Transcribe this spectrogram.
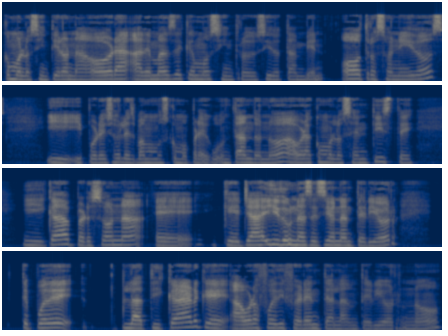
cómo lo sintieron ahora, además de que hemos introducido también otros sonidos y, por eso les vamos como preguntando, ¿no? Ahora cómo lo sentiste. Y cada persona eh, que ya ha ido a una sesión anterior te puede platicar que ahora fue diferente a la anterior, ¿no?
